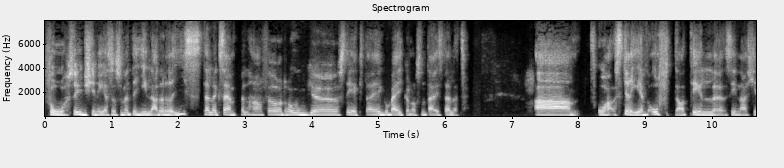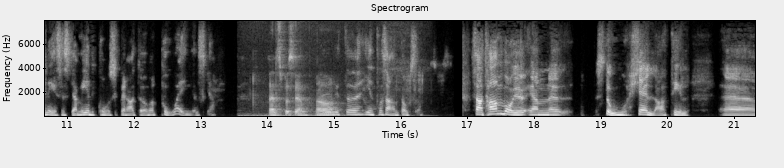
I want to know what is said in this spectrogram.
få sydkineser som inte gillade ris till exempel. Han föredrog eh, stekta ägg och bacon och sånt där istället. Uh, och skrev ofta till sina kinesiska medkonspiratörer på engelska. Väldigt speciellt. Ja. Det är lite intressant också. Så att han var ju en eh, stor källa till eh,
